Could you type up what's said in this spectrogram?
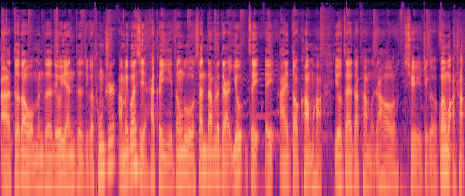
啊得到我们的留言的这个通知啊，没关系，还可以登录三 w 点 U Z A I .dot com 哈，uzai.com，然后去这个官网上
